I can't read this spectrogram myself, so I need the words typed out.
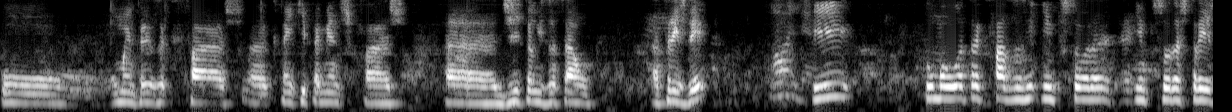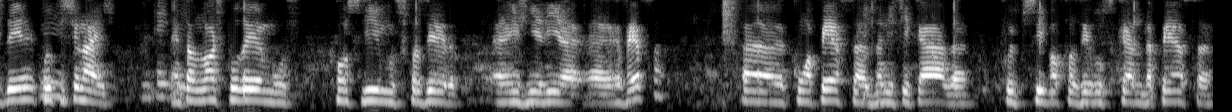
um, uma empresa que faz, uh, que tem equipamentos que faz digitalização a 3D Olha. e uma outra que faz impressora, impressoras 3D hum. profissionais. Entendi. Então nós podemos, conseguimos fazer a engenharia reversa, uh, com a peça danificada foi possível fazer o scan da peça,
